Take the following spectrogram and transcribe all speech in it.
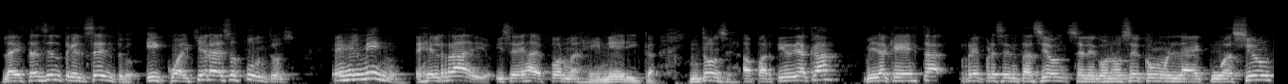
La distancia entre el centro y cualquiera de esos puntos es el mismo, es el radio y se deja de forma genérica. Entonces, a partir de acá, mira que esta representación se le conoce como la ecuación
